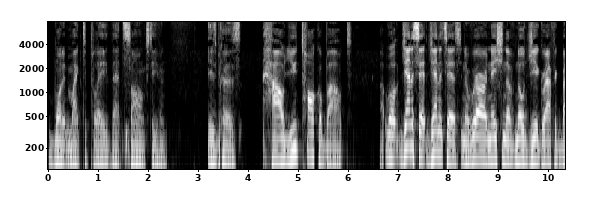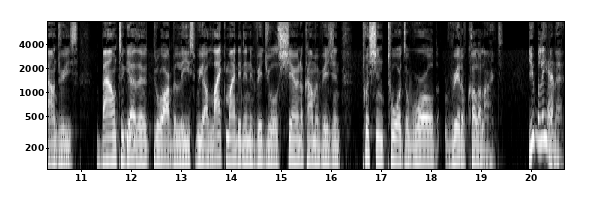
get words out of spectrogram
wanted Mike to play that song, Stephen, is because how you talk about. Uh, well, Janet said. Janet says, you know, we are a nation of no geographic boundaries, bound together mm-hmm. through our beliefs. We are like-minded individuals sharing a common vision pushing towards a world rid of color lines. Do you believe yeah. in that?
